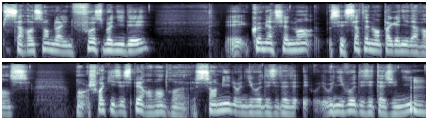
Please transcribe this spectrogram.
ça ressemble à une fausse bonne idée. Et commercialement, c'est certainement pas gagné d'avance. Bon, je crois qu'ils espèrent en vendre 100 000 au niveau des États, au niveau des États-Unis. Hmm.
